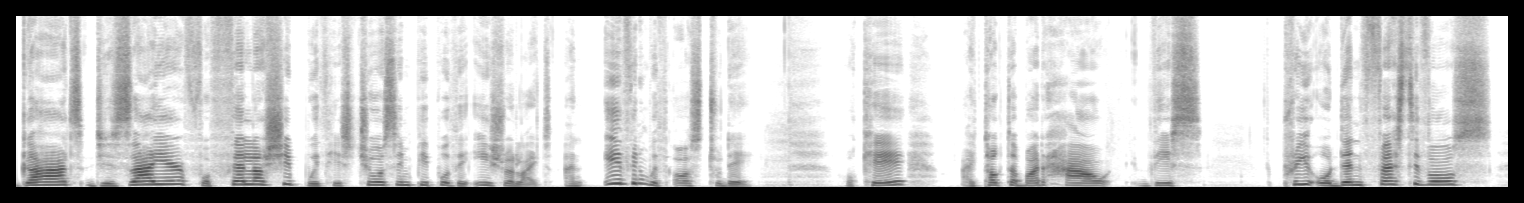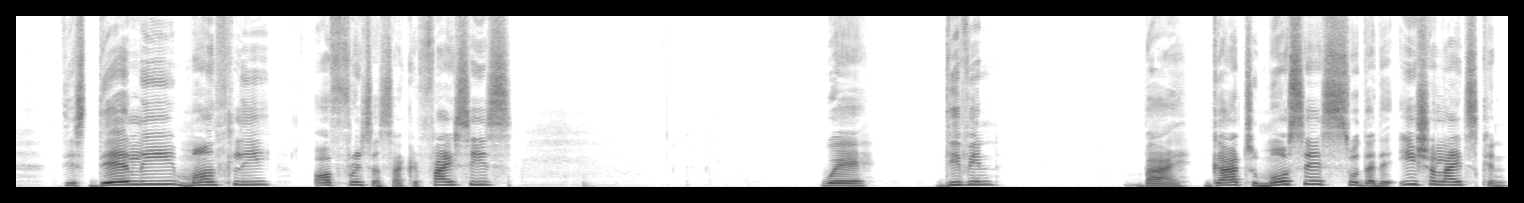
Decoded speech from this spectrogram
God's desire for fellowship with his chosen people, the Israelites, and even with us today. Okay, I talked about how these preordained festivals, these daily, monthly offerings and sacrifices were given by God to Moses so that the Israelites can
